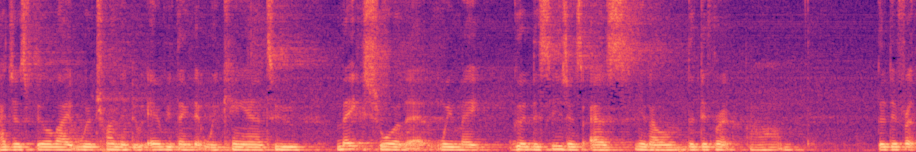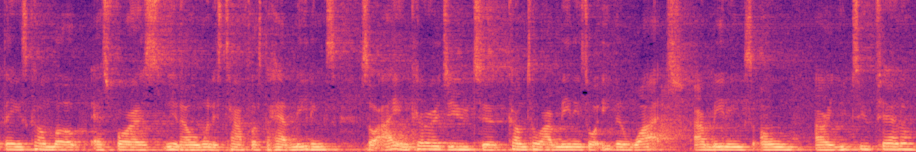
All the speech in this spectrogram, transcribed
I just feel like we're trying to do everything that we can to make sure that we make good decisions as you know the different um, the different things come up as far as you know when it's time for us to have meetings. So I encourage you to come to our meetings or even watch our meetings on our YouTube channel.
